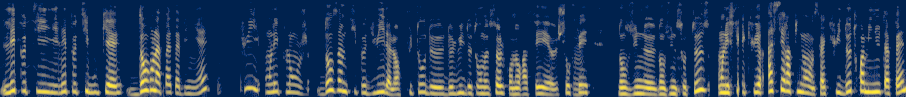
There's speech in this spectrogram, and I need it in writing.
les petits, les petits bouquets dans la pâte à beignets. Puis on les plonge dans un petit peu d'huile, alors plutôt de, l'huile de tournesol qu'on aura fait euh, chauffer mmh. dans, une, dans une sauteuse. On les fait cuire assez rapidement, ça cuit 2-3 minutes à peine.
